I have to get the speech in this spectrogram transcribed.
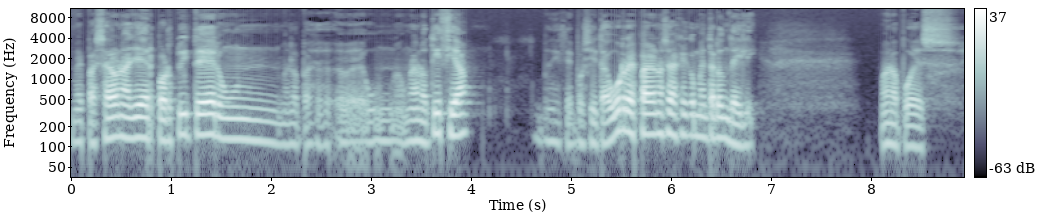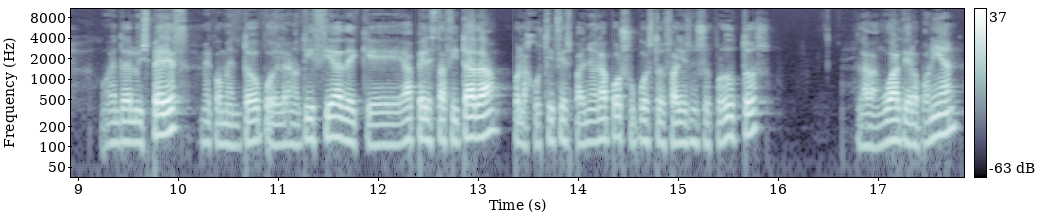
Me pasaron ayer por Twitter eh, una noticia. Dice, pues si te aburres para no sabes qué comentar un daily. Bueno, pues momento de Luis Pérez me comentó pues la noticia de que Apple está citada por la justicia española por supuestos fallos en sus productos. En la vanguardia lo ponían.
